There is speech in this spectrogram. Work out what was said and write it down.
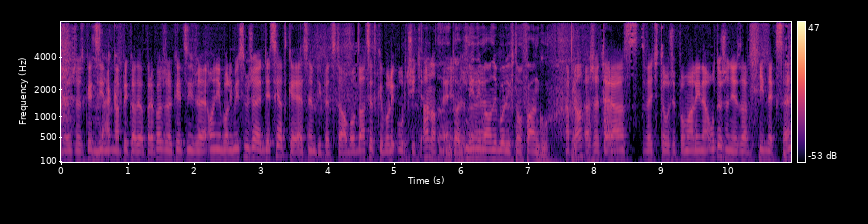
Že keď si tak. napríklad, ja prepáč, že keď si, že oni boli, myslím, že desiatke S&P 500 alebo 20 boli určite. Áno. No, tak minimálne boli v tom fangu. No? A že teraz, áno. veď to už je pomaly na udržanie za indexe,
